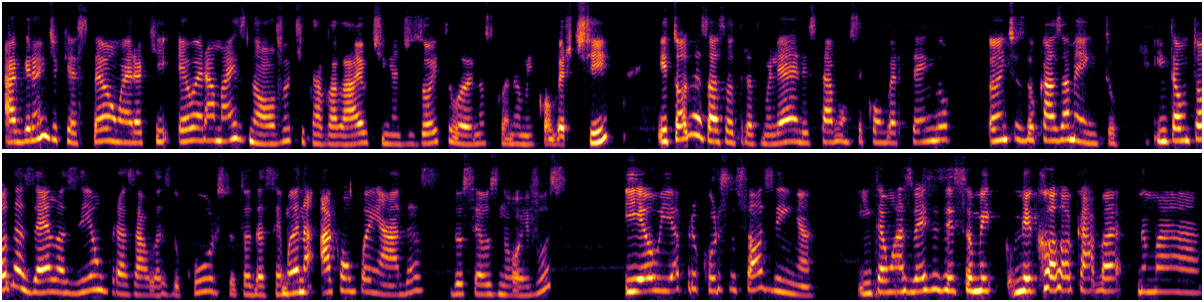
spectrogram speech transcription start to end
a grande questão era que eu era a mais nova que estava lá, eu tinha 18 anos quando eu me converti, e todas as outras mulheres estavam se convertendo antes do casamento. Então, todas elas iam para as aulas do curso toda semana acompanhadas dos seus noivos, e eu ia para o curso sozinha. Então, às vezes, isso me, me colocava numa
